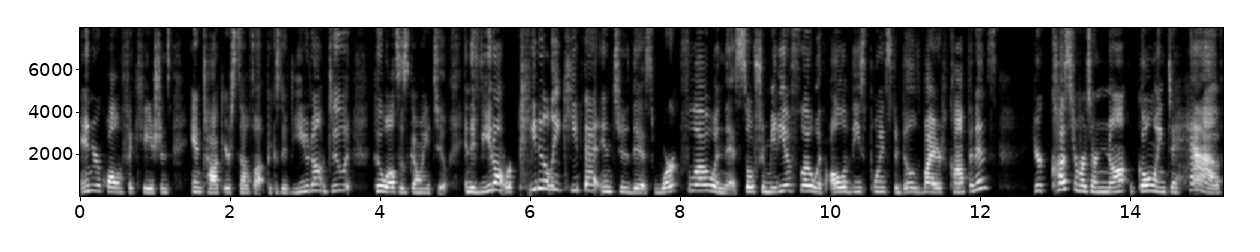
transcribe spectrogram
and your qualifications and talk yourself up because if you don't do it, who else is going to? And if you don't repeatedly keep that into this workflow and this social media flow with all of these points to build buyers' confidence, your customers are not going to have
